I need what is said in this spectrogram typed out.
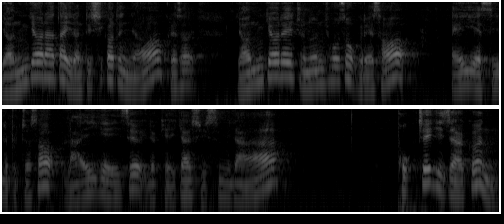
연결하다 이런 뜻이거든요. 그래서 연결해 주는 효소 그래서 AS를 붙여서 라이게이즈 이렇게 얘기할 수 있습니다. 복제 기작은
